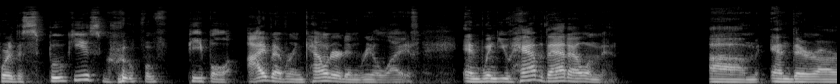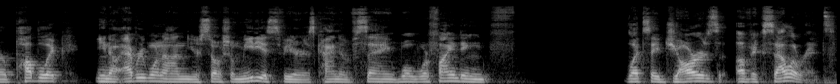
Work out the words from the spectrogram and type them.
were the spookiest group of people I've ever encountered in real life. And when you have that element, um, and there are public, you know, everyone on your social media sphere is kind of saying, well, we're finding, let's say, jars of accelerants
